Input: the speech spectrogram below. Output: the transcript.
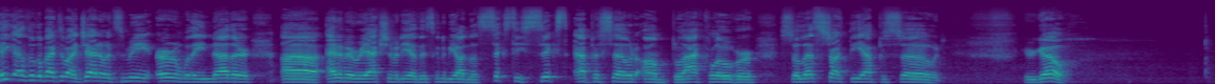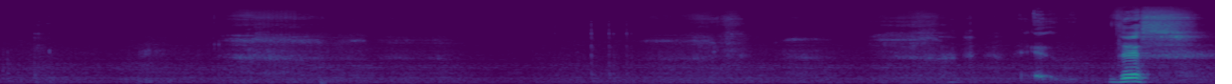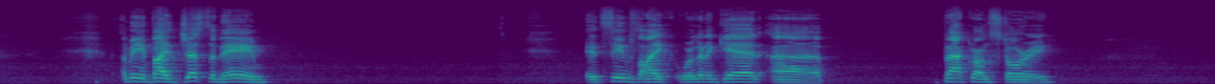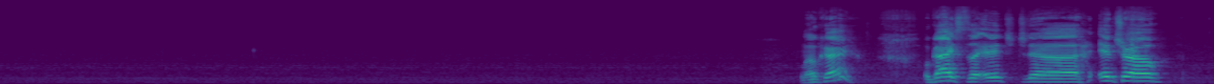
Hey guys, welcome back to my channel. It's me, Irvin, with another uh, anime reaction video. This is going to be on the 66th episode on Black Clover. So let's start the episode. Here we go. This, I mean, by just the name, it seems like we're gonna get a background story. Okay. Well, guys, the int- uh, intro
